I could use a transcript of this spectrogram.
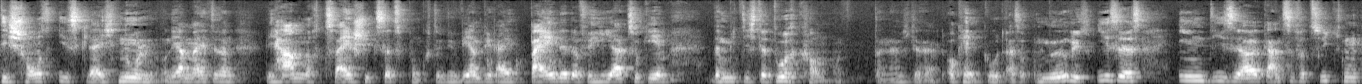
die Chance ist gleich null. Und er meinte dann, wir haben noch zwei Schicksalspunkte, wir wären bereit, beide dafür herzugeben, damit ich da durchkomme. Und dann habe ich gesagt, okay, gut, also möglich ist es, in dieser ganzen verzwickten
